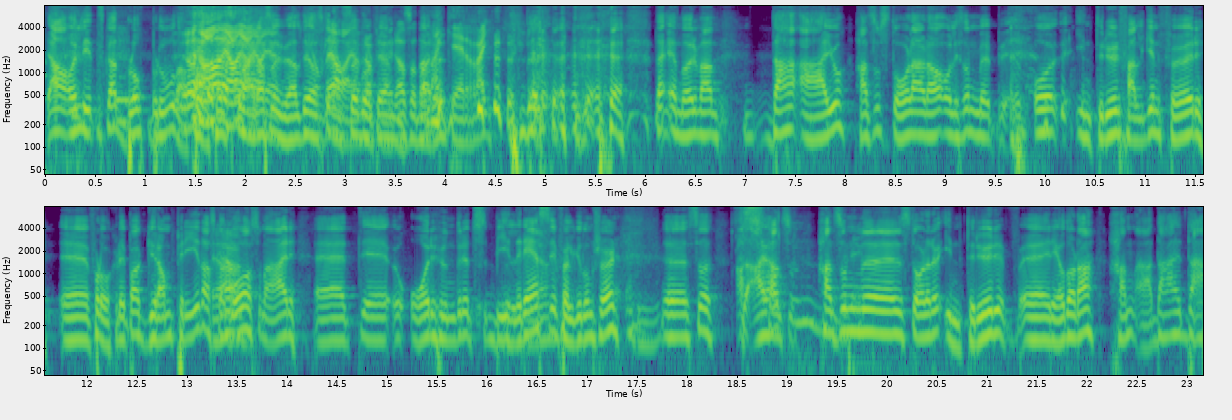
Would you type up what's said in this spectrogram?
Ja, og en liten skvett blått blod, da. Ja, ja, ja, ja, Det så ja. det har jeg fra før. Altså, den er grei. det er enormt, men det er jo han som står der da og liksom Og intervjuer felgen før eh, Flåklypa Grand Prix da skal Ja. gå, som er eh, et eh, århundrets bilrace, ifølge dem sjøl. Eh, så, så er jo han, han som eh, står der og intervjuer Reodor da, han er, det er det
